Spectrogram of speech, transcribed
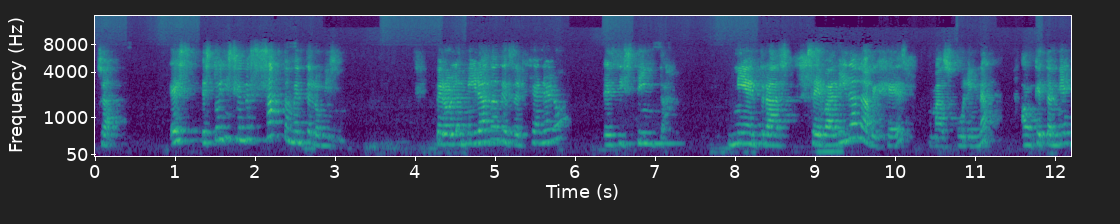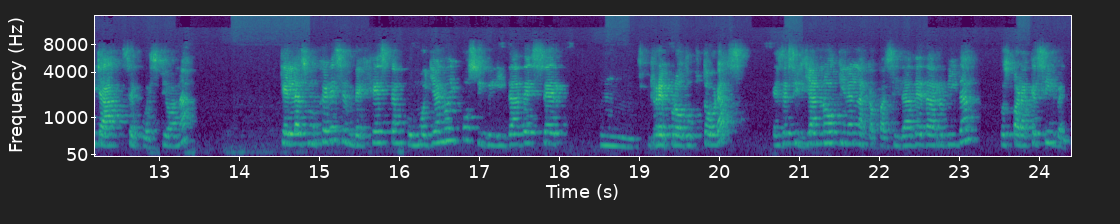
O sea, es, estoy diciendo exactamente lo mismo, pero la mirada desde el género es distinta. Mientras se valida la vejez masculina, aunque también ya se cuestiona, que las mujeres envejezcan como ya no hay posibilidad de ser mm, reproductoras, es decir, ya no tienen la capacidad de dar vida, pues ¿para qué sirven?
